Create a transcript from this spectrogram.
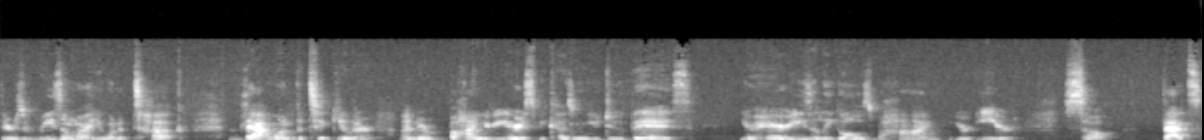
There's a reason why you want to tuck that one particular under behind your ears because when you do this, your hair easily goes behind your ear. So that's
